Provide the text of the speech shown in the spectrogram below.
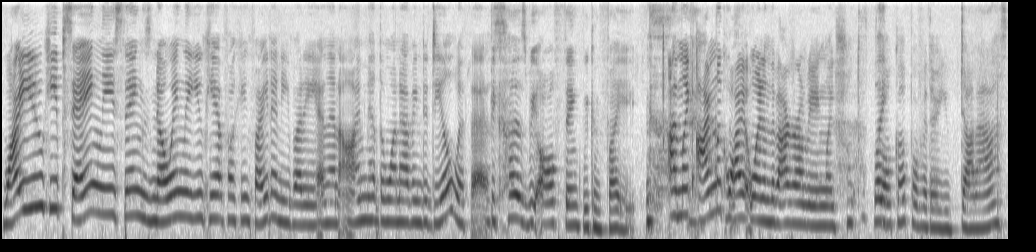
why do you keep saying these things knowing that you can't fucking fight anybody and then I'm the one having to deal with this? Because we all think we can fight. I'm like, I'm the quiet one in the background being like, shut the Like- fuck up over there, you dumbass.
